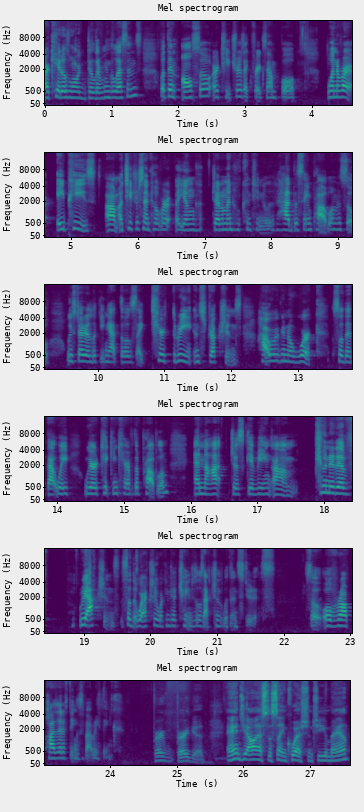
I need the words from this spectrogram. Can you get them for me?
our kiddos when we're delivering the lessons, but then also our teachers. Like for example, one of our APs, um, a teacher sent over a young gentleman who continually had the same problem. And so we started looking at those like tier three instructions, how we're gonna work so that that way we are taking care of the problem and not just giving um, punitive reactions so that we're actually working to change those actions within students. So overall positive things about Rethink. Very, very good. Angie, I'll ask the same question to you, ma'am.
